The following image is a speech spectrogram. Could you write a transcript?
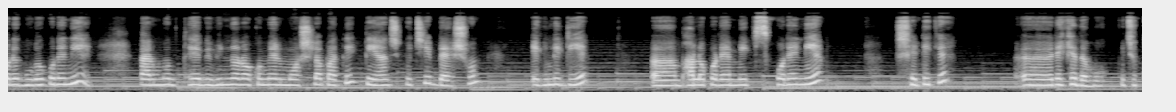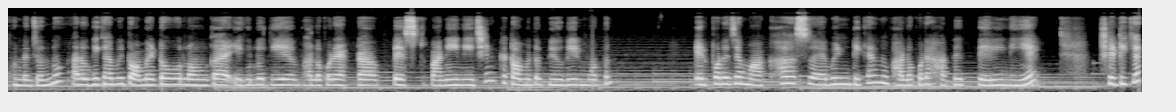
করে গুঁড়ো করে নিয়ে তার মধ্যে বিভিন্ন রকমের মশলাপাতি, পেঁয়াজ, কুচি, বেসন এগুলি দিয়ে ভালো করে মিক্স করে নিয়ে সেটিকে রেখে দেবো কিছুক্ষণের জন্য। আর ওদিকে আমি টমেটো, লঙ্কা এগুলো দিয়ে ভালো করে একটা পেস্ট বানিয়ে নিয়েছি, একটা টমেটো পিউরির মতন। এরপরে যে মাখা সয়াবিনটিকে আমি ভালো করে হাতে তেল নিয়ে সেটিকে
